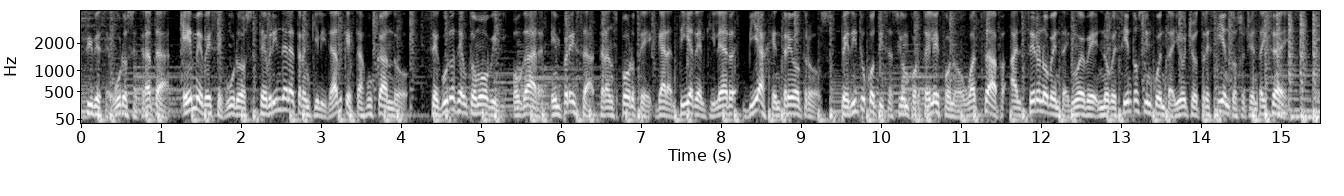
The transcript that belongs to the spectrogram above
Si de seguro se trata, MB Seguros te brinda la tranquilidad que estás buscando. Seguros de automóvil, hogar, empresa, transporte, garantía de alquiler, viaje, entre otros. Pedí tu cotización por teléfono o WhatsApp al 099-958-386.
